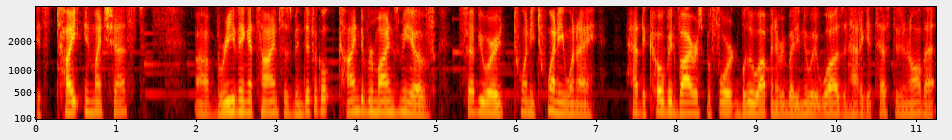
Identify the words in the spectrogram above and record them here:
It's tight in my chest. Uh, breathing at times has been difficult. Kind of reminds me of February 2020 when I had the COVID virus before it blew up and everybody knew what it was and how to get tested and all that.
